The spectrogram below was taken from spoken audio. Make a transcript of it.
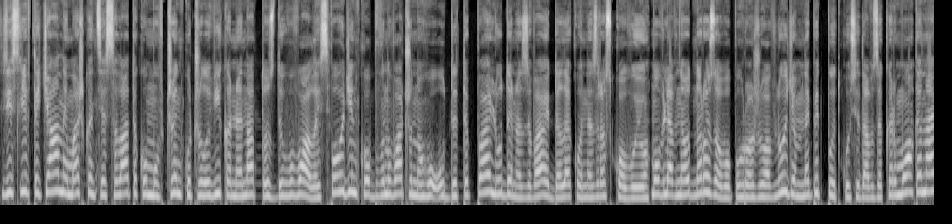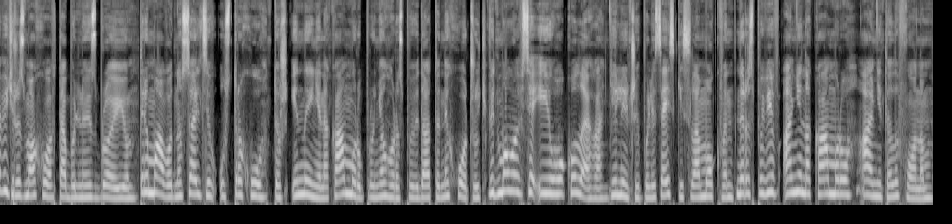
Зі слів Тетяни, мешканці села такому вчинку чоловіка не надто здивувались. Поведінку обвинуваченого у ДТП люди називають далеко не зразковою. Мовляв, неодноразово погрожував людям, на підпитку сідав за кермо та навіть розмахував табельною зброєю. Тримав односельців у страху, тож і нині на камеру про нього розповідати не хочуть. Відмовився і його колега, дільничий поліцейський села Моквин. Не розповів ані на камеру, ані телефоном.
